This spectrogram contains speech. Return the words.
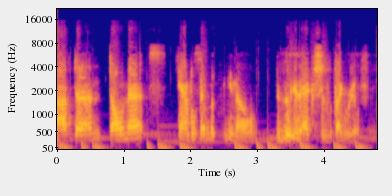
I've done donuts, candles that look, you know, it actually look like real food.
